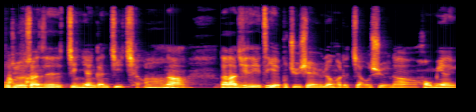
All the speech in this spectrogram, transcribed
我觉得算是经验跟技巧。哦那当然，其实也自己也不局限于任何的教学。那后面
